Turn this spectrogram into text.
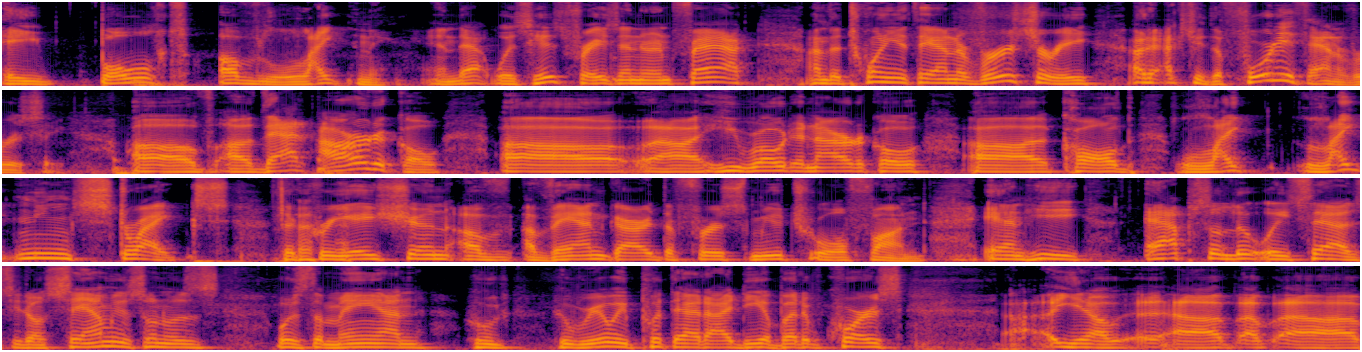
a bolt of lightning. And that was his phrase. And in fact, on the 20th anniversary, uh, actually the 40th anniversary of uh, that article, uh, uh, he wrote an article uh, called Light, Lightning Strikes The Creation of a Vanguard, the First Mutual Fund. And he absolutely says, you know, Samuelson was, was the man who, who really put that idea. But of course, uh, you know, uh, uh,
